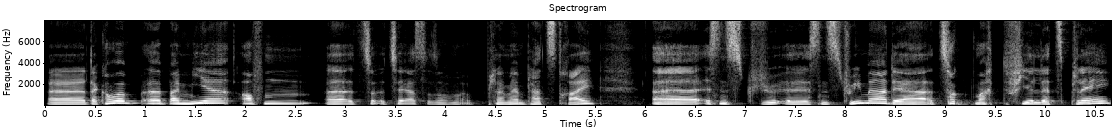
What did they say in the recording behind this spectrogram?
Äh, da kommen wir äh, bei mir auf dem äh, zu, zuerst also auf Platz drei äh, ist, ein äh, ist ein Streamer, der zockt, macht viel Let's Play.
